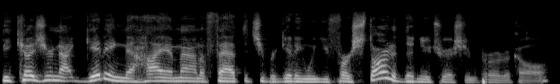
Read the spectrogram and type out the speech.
because you're not getting the high amount of fat that you were getting when you first started the nutrition protocol,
